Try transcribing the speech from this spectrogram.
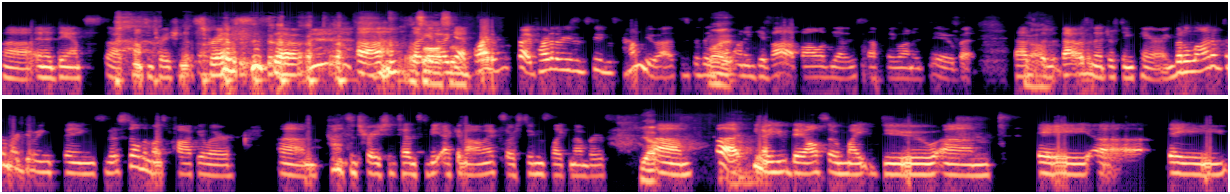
uh, and a dance uh, concentration at Scripps. so, um, so you know, awesome. again, part of right, part of the reason students come to us is because they Right. don't want to give up all of the other stuff they want to do. But that's Yeah. been, that was an interesting pairing. But a lot of them are doing things. They're still the most popular um, concentration tends to be economics. Our students like numbers. Yep. Um, but you know, you they also might do um, a uh, a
